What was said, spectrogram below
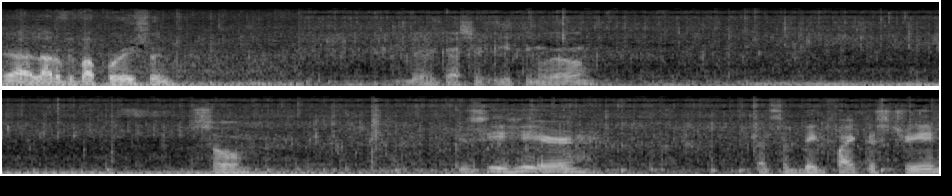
Yeah, a lot of evaporation. There, guys are eating well. So, you see here, that's a big ficus tree.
